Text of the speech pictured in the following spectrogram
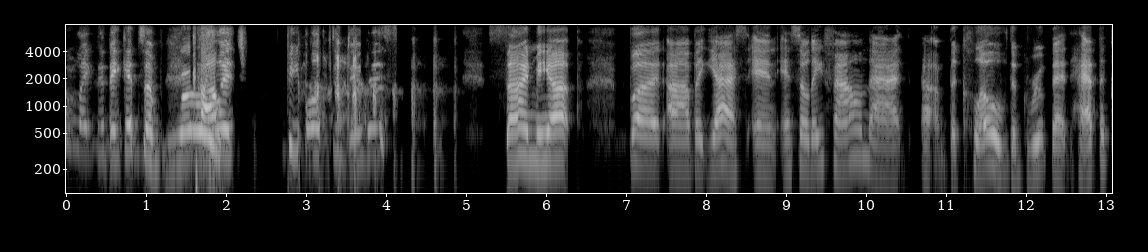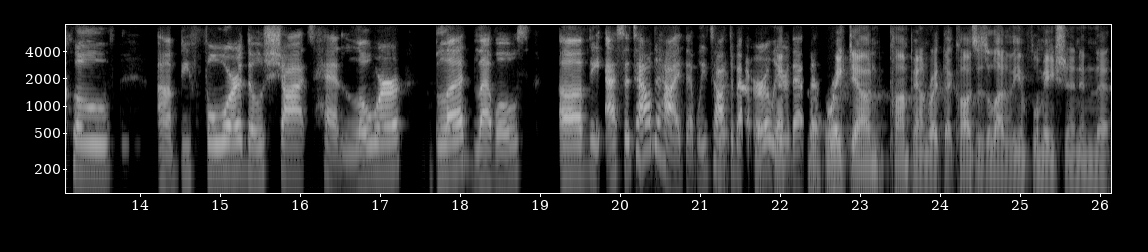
I'm like, did they get some Whoa! college people to do this? Sign me up. But uh, but yes, and and so they found that uh, the clove, the group that had the clove uh, before those shots had lower blood levels of the acetaldehyde that we talked Right. about That- earlier. That, That breakdown compound, right? That causes a lot of the inflammation and the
